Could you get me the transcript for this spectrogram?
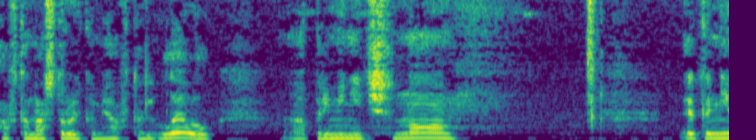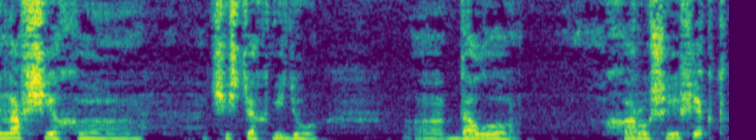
автонастройками, автолевел применить, но это не на всех э, частях видео э, дало хороший эффект.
